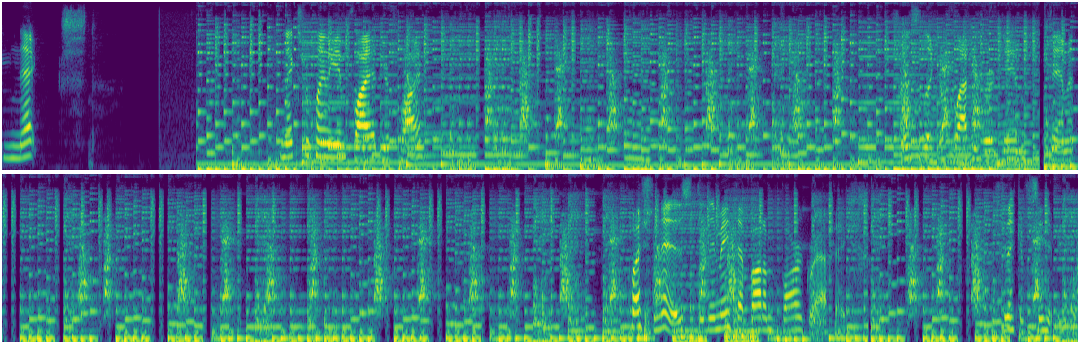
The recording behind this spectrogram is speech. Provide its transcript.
Next. Next we're playing the game Fly Edgar Fly. This is like a Flappy Bird game. Damn it. Question is, did they make that bottom bar graphic? I feel like I've seen it before.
